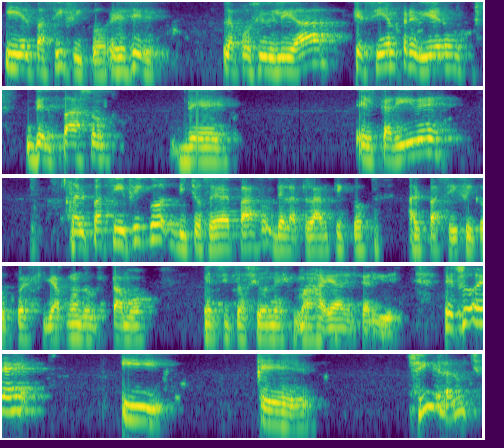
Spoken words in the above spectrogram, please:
y el Pacífico, es decir, la posibilidad que siempre vieron del paso de el Caribe al Pacífico, dicho sea de paso, del Atlántico al Pacífico, pues ya cuando estamos en situaciones más allá del Caribe. Eso es, y eh, sigue la lucha.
